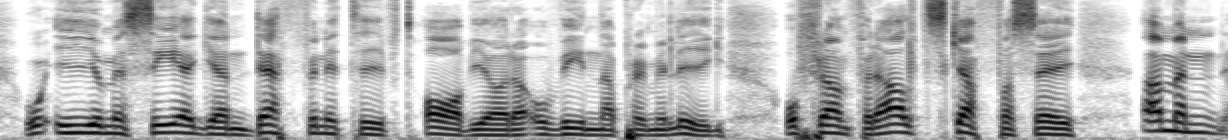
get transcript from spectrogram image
och i och med segern definitivt avgöra och vinna Premier League. Och framförallt skaffa sig, ja men,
